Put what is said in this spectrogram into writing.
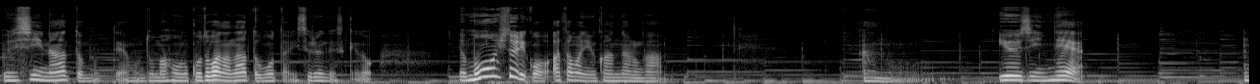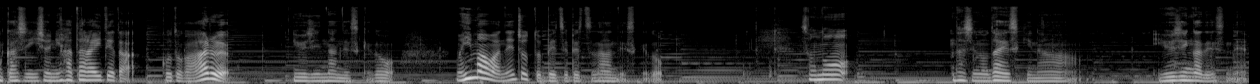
嬉しいなと思って本当魔法の言葉だなと思ったりするんですけど。でもう一人こう頭に浮かんだのがあの友人で昔一緒に働いてたことがある友人なんですけど、まあ、今はねちょっと別々なんですけどその私の大好きな友人がですね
